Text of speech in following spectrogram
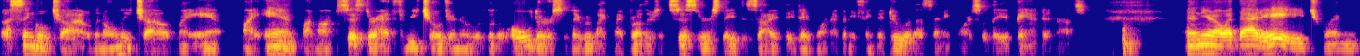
a single child, an only child. My aunt, my aunt, my mom's sister had three children who were a little older. So they were like my brothers and sisters. They decided they didn't want to have anything to do with us anymore. So they abandoned us. And, you know, at that age, when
